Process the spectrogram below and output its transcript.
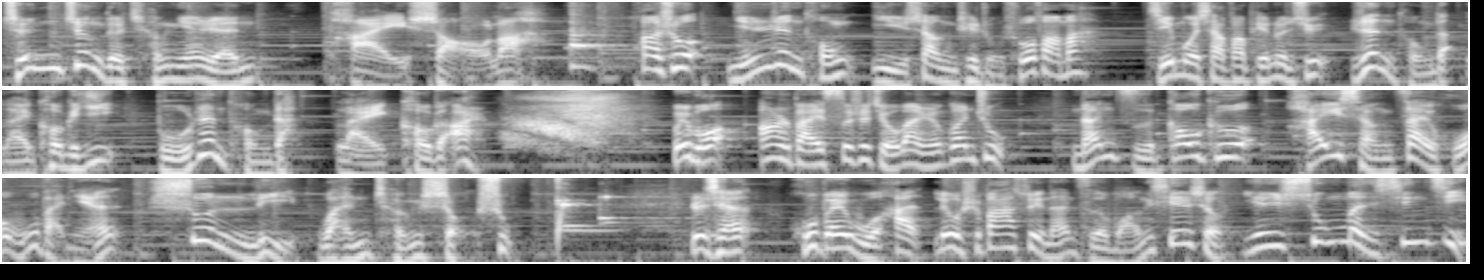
真正的成年人太少了。话说，您认同以上这种说法吗？节目下方评论区认同的来扣个一，不认同的来扣个二。微博二百四十九万人关注，男子高歌还想再活五百年，顺利完成手术。日前，湖北武汉六十八岁男子王先生因胸闷心悸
